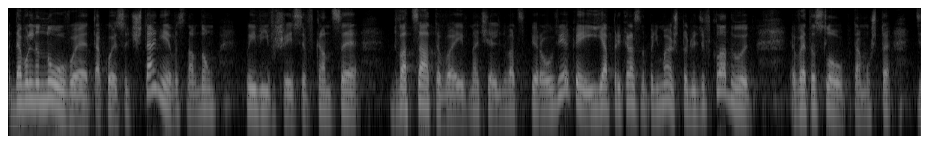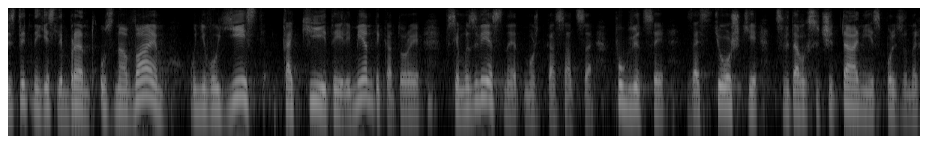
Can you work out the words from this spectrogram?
довольно новое такое сочетание, в основном появившееся в конце 20 и в начале 21 века, и я прекрасно понимаю, что люди вкладывают в это слово, потому что действительно, если бренд узнаваем, у него есть какие-то элементы, которые всем известны. Это может касаться пуговицы, застежки, цветовых сочетаний, использованных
